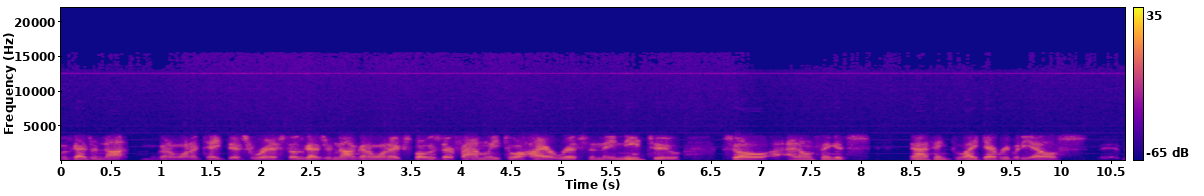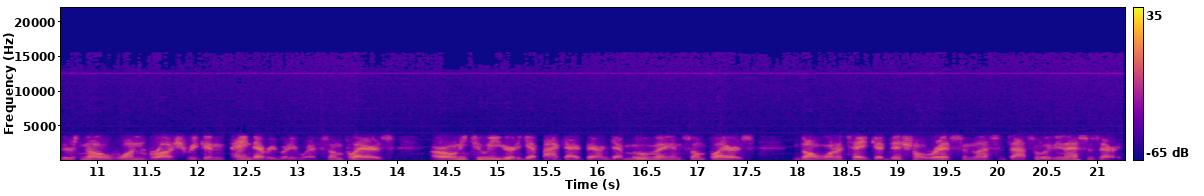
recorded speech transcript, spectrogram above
those guys are not going to want to take this risk. Those guys are not going to want to expose their family to a higher risk than they need to. So I don't think it's, know, I think like everybody else, there's no one brush we can paint everybody with. Some players are only too eager to get back out there and get moving, and some players don't want to take additional risks unless it's absolutely necessary.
